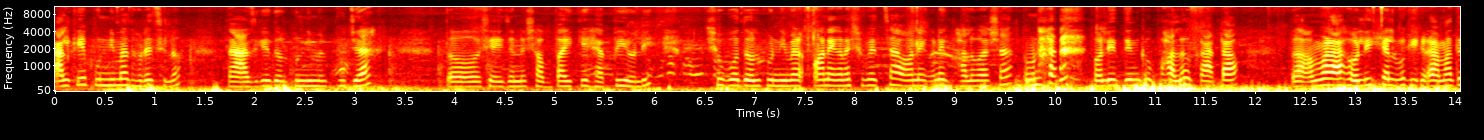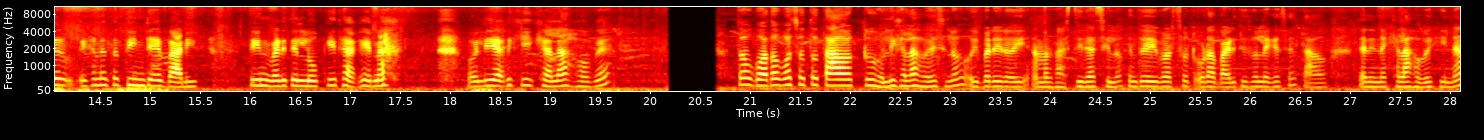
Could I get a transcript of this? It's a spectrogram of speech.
কালকে পূর্ণিমা ধরেছিল, তো আজকে দোল পূর্ণিমার পূজা। তো সেই জন্য সবাইকে হ্যাপি হোলি। শুভ দোল পূর্ণিমার অনেক অনেক শুভেচ্ছা, অনেক অনেক ভালোবাসা। তোমরা হোলির দিন খুব ভালো কাটাও। তো আমরা হোলি খেলব কী করে? আমাদের এখানে তো তিনটে বাড়ি। তিন বাড়িতে লোকই থাকে না। হোলি আর কি খেলা হবে? তো গত বছর তো তাও একটু হোলি খেলা হয়েছিল। ওই বাড়ির ওই আমার ভাস্তিরা ছিল, কিন্তু এই বছর ওরা বাড়িতে চলে গেছে, তাও জানি না খেলা হবে কি না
